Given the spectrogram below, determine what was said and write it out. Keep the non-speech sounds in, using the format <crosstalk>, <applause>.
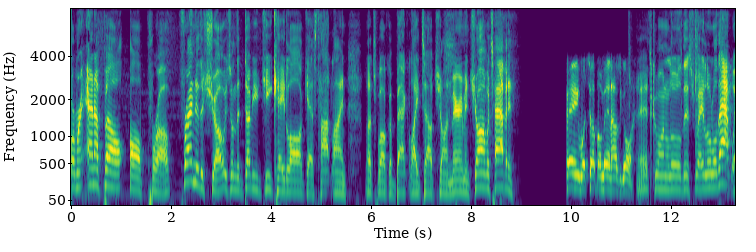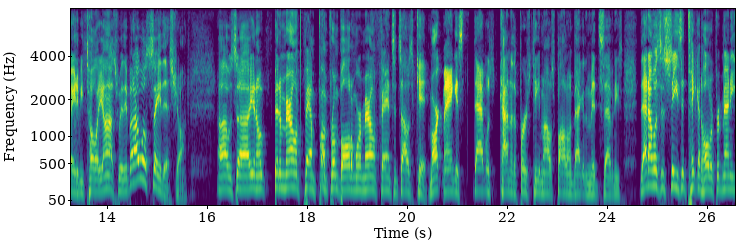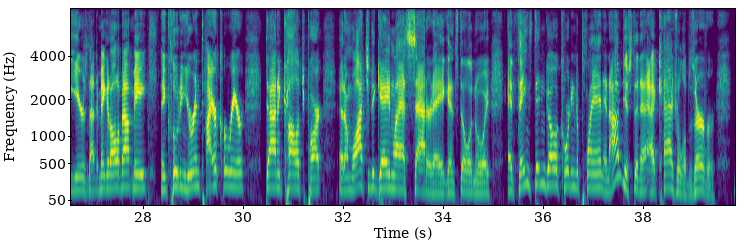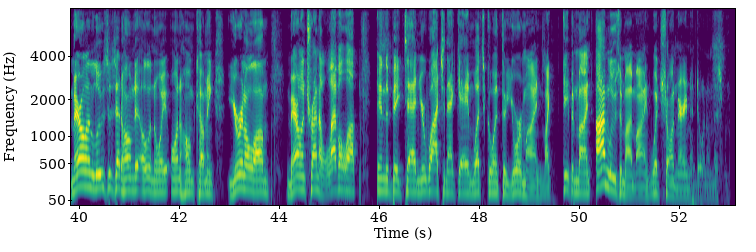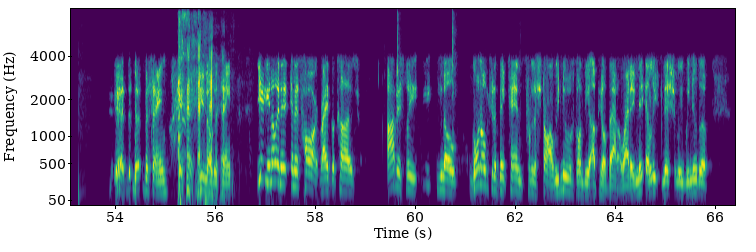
former NFL All Pro, friend of the show. He's on the WGK Law Guest Hotline. Let's welcome back Lights Out Shawne Merriman. Shawne, what's happening? Hey, what's up, my man? How's it going? It's going a little this way, a little that way, to be totally honest with you. But I will say this, Shawne. I was, uh, you know, been a Maryland fan. I'm from Baltimore, Maryland fan since I was a kid. Mark Manges, that was kind of the first team I was following back in the mid 70s. Then I was a season ticket holder for many years, not to make it all about me, including your entire career down in College Park. And I'm watching the game last Saturday against Illinois, and things didn't go according to plan. And I'm just an, a casual observer. Maryland loses at home to Illinois on homecoming. You're an alum. Maryland trying to level up in the Big Ten. You're watching that game. What's going through your mind? Like, keep in mind, I'm losing my mind. What's Shawne Merriman doing on this one? Yeah, the, the same. <laughs> you know, the same. You, you know, and, it, and it's hard, right? Because obviously, you know, going over to the Big Ten from the start, we knew it was going to be an uphill battle, right? At least initially, we knew the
